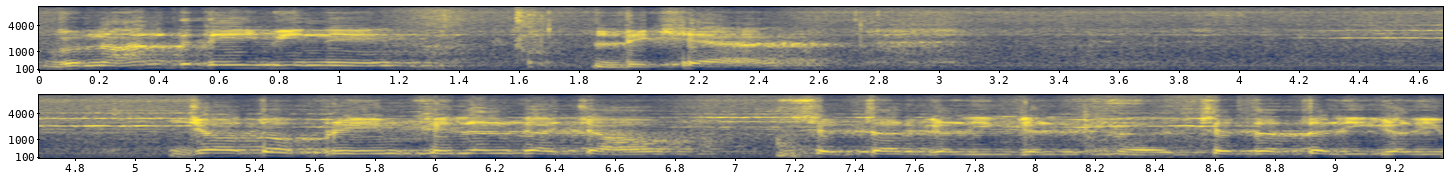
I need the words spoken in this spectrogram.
ਗੁਰੂ ਨਾਨਕ ਦੇਵ ਜੀ ਨੇ ਲਿਖਿਆ ਹੈ, ਜੋ ਤੋ ਪ੍ਰੇਮ ਖੇਲਣ ਕਾ ਚਾਓ ਸਿੱਤਰ ਗਲੀ ਸਿੱਤਰ ਤਲੀ ਗਲੀ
